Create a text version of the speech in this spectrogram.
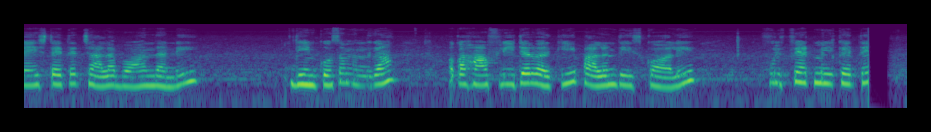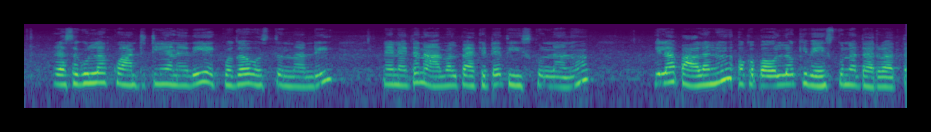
టేస్ట్ అయితే చాలా బాగుందండి. దీనికోసం ముందుగా ఒక హాఫ్ లీటర్ వరకు పాలను తీసుకోవాలి. ఫుల్ ఫ్యాట్ మిల్క్ అయితే రసగుల్లా క్వాంటిటీ అనేది ఎక్కువగా వస్తుందండి. నేనైతే నార్మల్ ప్యాకెటే తీసుకున్నాను. ఇలా పాలను ఒక బౌల్లోకి వేసుకున్న తర్వాత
